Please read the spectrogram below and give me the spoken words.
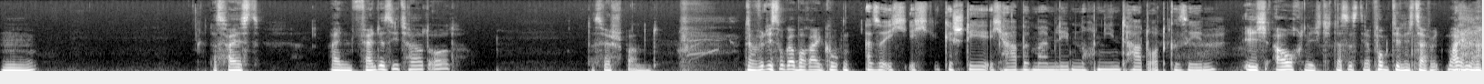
Mhm. Das heißt, ein Fantasy-Tatort? Das wäre spannend. Dann würde ich sogar mal reingucken. Also ich, ich gestehe, ich habe in meinem Leben noch nie einen Tatort gesehen. Ich auch nicht. Das ist der Punkt, den ich damit meine.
